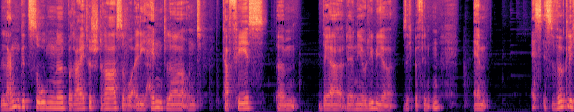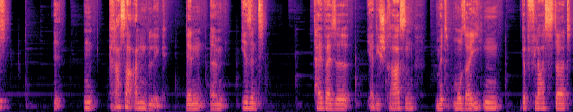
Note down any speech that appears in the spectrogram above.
langgezogene, breite Straße, wo all die Händler und Cafés ähm, der, der Neolibia sich befinden. Ähm, es ist wirklich äh, ein krasser Anblick, denn ähm, hier sind teilweise ja die Straßen mit Mosaiken gepflastert,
